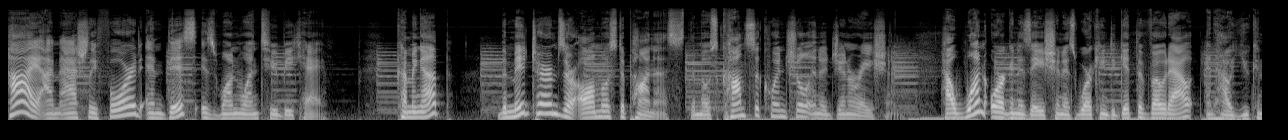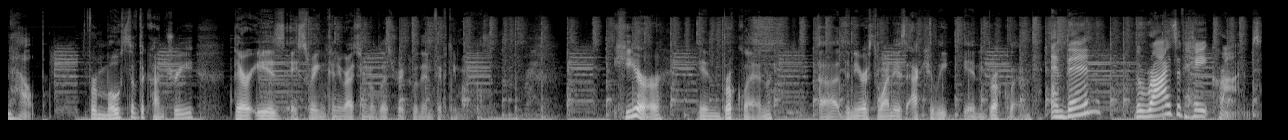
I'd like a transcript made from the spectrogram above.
Hi, I'm Ashley Ford, and this is 112BK. Coming up, the midterms are almost upon us, the most consequential in a generation. How one organization is working to get the vote out, and how you can help. For most of the country, there is a swing congressional district within 50 miles. Here in Brooklyn, uh, the nearest one is actually in Brooklyn. And then the rise of hate crimes.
